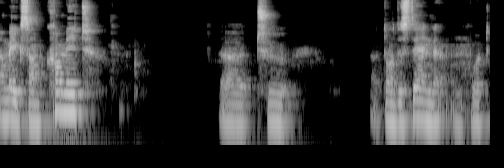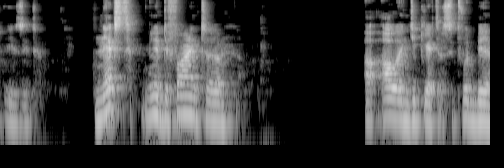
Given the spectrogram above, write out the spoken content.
I make some commit uh, to to understand what is it. Next, we need to define uh, our indicators. It would be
